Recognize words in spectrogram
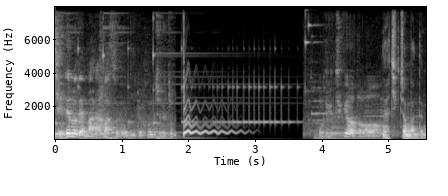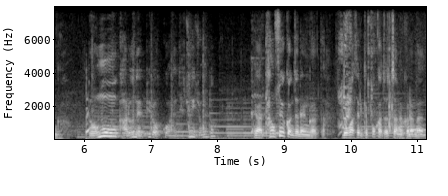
제대로 된 마라맛으로 니를 혼쭐을 좀 오 되게 특이하다 내가 직접 만든 거 너무 가루 낼 필요 없고 그냥 대충 이 정도? 그냥 탕수육 건져내는 것 같다 녹아서 이렇게 볶아졌잖아 그러면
